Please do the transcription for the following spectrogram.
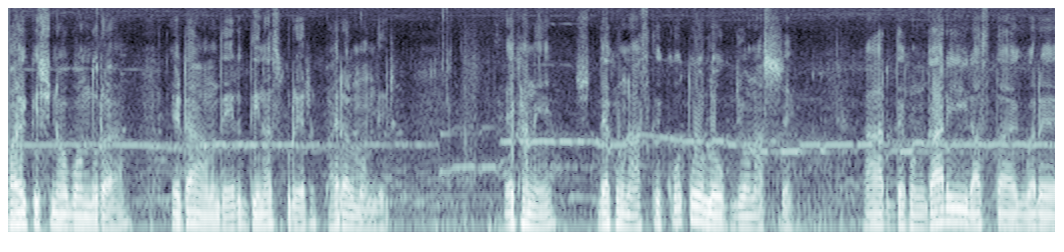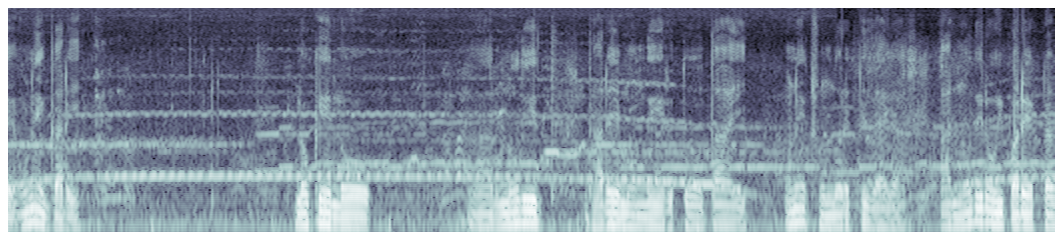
হরে কৃষ্ণ বন্ধুরা, এটা আমাদের দিনাজপুরের ভাইরাল মন্দির। এখানে দেখুন আজকে কত লোকজন আসছে। আর দেখুন গাড়ি, রাস্তা, একবারে অনেক গাড়ি। লোকে লোক, আর নদীর ধারে মন্দির, তো তাই অনেক সুন্দর একটি জায়গা। আর নদীর ওই পারে একটা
